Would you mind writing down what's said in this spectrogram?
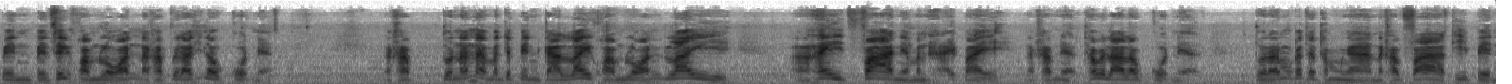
เป็นเป็นเส้นความร้อนนะครับ เวลาที่เรากดเนี่ยนะครับตัวนั้นน่ะมันจะเป็นการไล่ความร้อนไล่ให้ฝ้าเนี่ยมันหายไปนะครับเนี่ยถ้าเวลาเรากดเนี่ยตัวนั้นมันก็จะทำงานนะครับ ฝ้าที่เป็น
